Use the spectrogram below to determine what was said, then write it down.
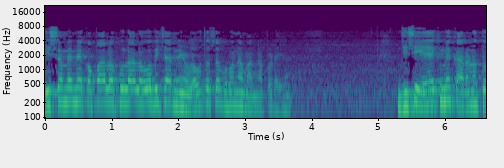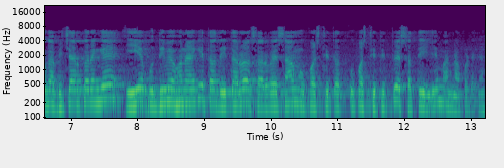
इस समय में कपाल, कुलाल, वो विचार नहीं होगा। वो तो सब होना मानना पड़ेगा। जिस एक में कारणत्व का विचार करेंगे, ये बुद्धि में होना है कि तद इतर सर्वेशा उपस्थित, उपस्थितित्व सती, ये मानना पड़ेगा।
